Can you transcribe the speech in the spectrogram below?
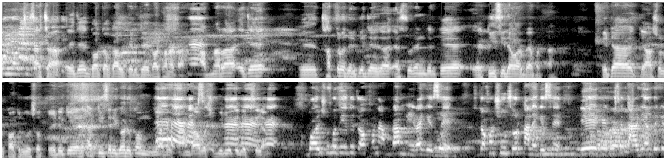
অন্য আচ্ছা এই যে গতকালকের যে ঘটনাটা হ্যাঁ। আপনারা এই যে ছাত্রদেরকে যে স্টুডেন্টদেরকে টিসি দেওয়ার ব্যাপারটা এটা আসল কতটুকু সত্য? এটা কি টিচারই এরকম ইয়ে বলছে? আমরা অবশ্য ভিডিওতে দেখছিলাম। বয়সূন্য বিয়েতে যখন আমরা মেয়েরা গেছে যখন সুসোর কানে গেছে এ কে করছে ডেকে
